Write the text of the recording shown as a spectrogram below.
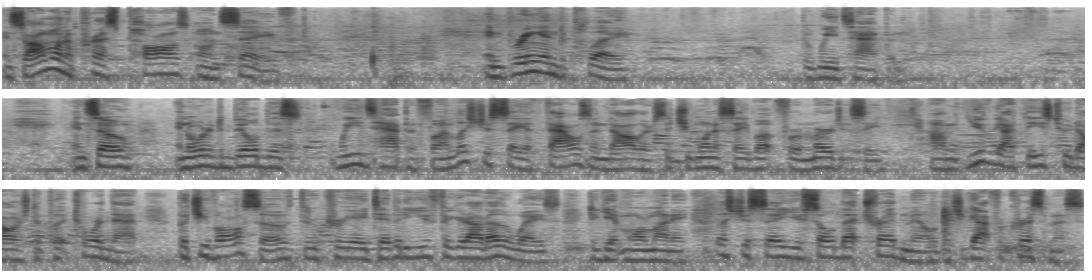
And so I want to press pause on save and bring into play the weeds happen. And so in order to build this Weeds Happen Fund, let's just say $1,000 that you want to save up for emergency. Um, you've got these $2 to put toward that, but you've also, through creativity, you've figured out other ways to get more money. Let's just say you sold that treadmill that you got for Christmas.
